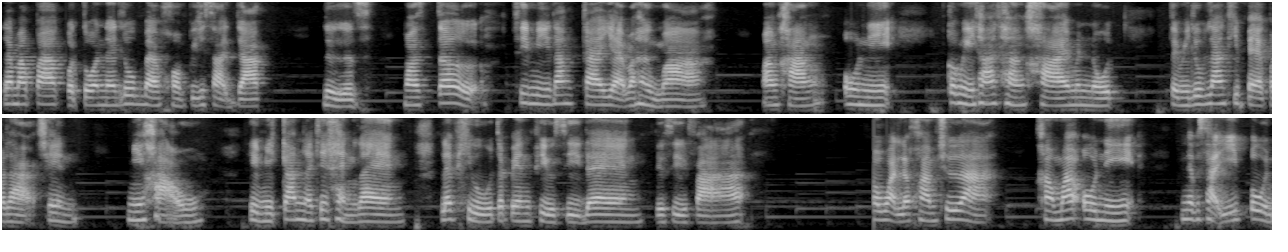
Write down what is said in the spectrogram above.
และมักปรากฏตัวในรูปแบบของปีศาจยักษ์ หรือมอนสเตอร์ ที่มีร่างกายใหญ่มหึมา บางครั้งโอนิก็มีท่าทางคล้ายมนุษย์ แต่มีรูปร่างที่แปลกประหลาดเช่น มีเขา หรือมีกล้ามเนื้อที่แข็งแรง และผิวจะเป็นผิวสีแดงหรือสีฟ้า ประวัติและความเชื่อคำว่าโอนิในภาษาญี่ปุ่น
